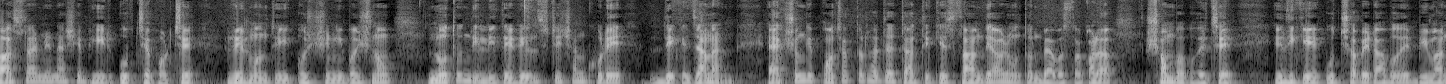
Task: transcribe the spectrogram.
বাস টার্মিনাসে ভিড় উপচে পড়ছে। রেলমন্ত্রী অশ্বিনী বৈষ্ণব নতুন দিল্লিতে রেল স্টেশন ঘুরে দেখে জানান, একসঙ্গে পঁচাত্তর হাজার যাত্রীকে স্থান দেওয়ার মতন ব্যবস্থা করা সম্ভব হয়েছে। এদিকে উৎসবের আবহে বিমান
